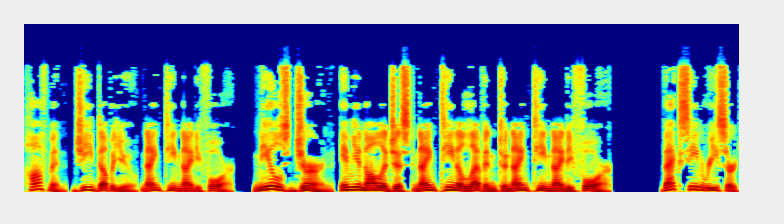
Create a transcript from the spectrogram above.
Hoffman, G. W. 1994. Niels Jerne, Immunologist 1911–1994. Vaccine Research,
